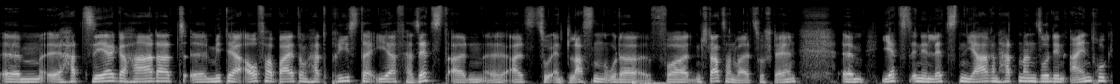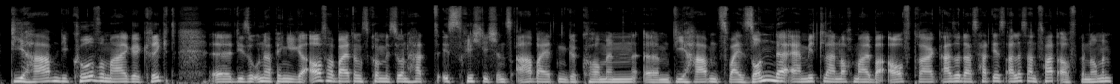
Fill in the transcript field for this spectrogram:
ähm, äh, hat sehr gehadert äh, mit der Aufarbeitung, hat Priester eher versetzt, als, äh, als zu entlassen oder vor den Staatsanwalt zu stellen. Ähm, jetzt in den letzten Jahren hat man so den Eindruck, die haben die Kurve mal gekriegt. Diese unabhängige Aufarbeitungskommission hat ist ist richtig ins Arbeiten gekommen. Ähm, die haben zwei Sonderermittler nochmal beauftragt. Also das hat jetzt alles an Fahrt aufgenommen.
